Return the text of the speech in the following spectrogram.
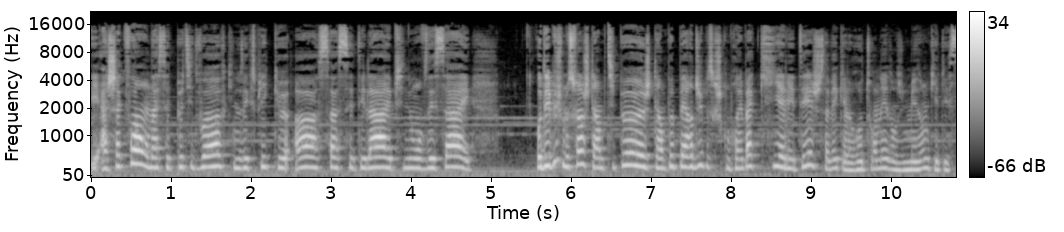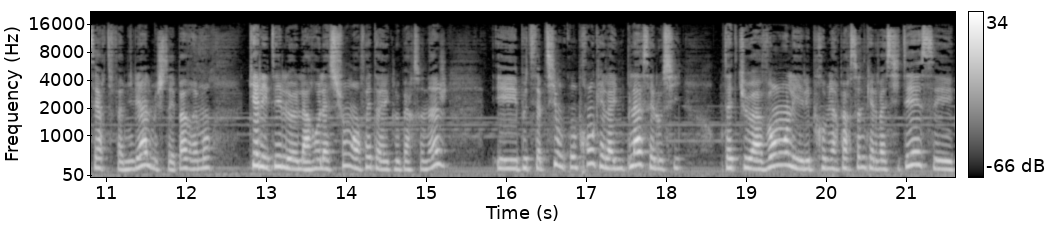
et à chaque fois on a cette petite voix qui nous explique que ah ça c'était là, et puis nous on faisait ça, et au début, je me souviens, j'étais un petit peu, j'étais un peu perdue parce que je comprenais pas qui elle était. Je savais qu'elle retournait dans une maison qui était certes familiale, mais je savais pas vraiment quelle était la relation en fait avec le personnage. Et petit à petit, on comprend qu'elle a une place elle aussi. Peut-être qu'avant, les, les premières personnes qu'elle va citer, c'est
